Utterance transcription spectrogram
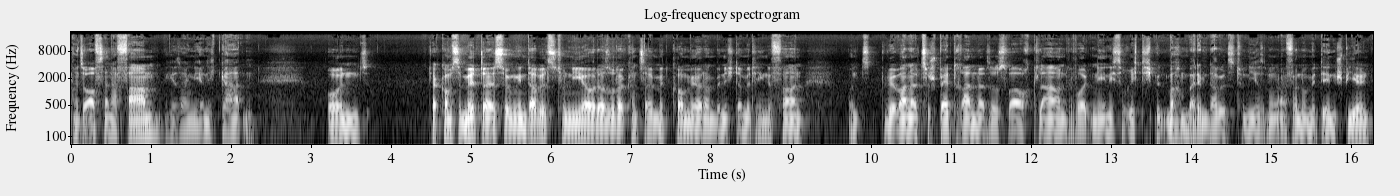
Also auf seiner Farm. Hier sagen die ja nicht Garten. Und da kommst du mit, da ist irgendwie ein Doubles-Turnier oder so, da kannst du halt mitkommen. Ja, dann bin ich damit hingefahren. Und wir waren halt zu spät dran, also es war auch klar und wir wollten eh nicht so richtig mitmachen bei dem Doubles-Turnier, sondern einfach nur mit denen spielen.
